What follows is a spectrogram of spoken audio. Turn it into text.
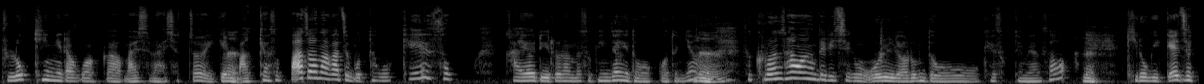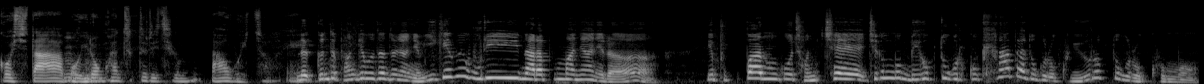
블로킹이라고 아까 말씀하셨죠. 이게 네. 막혀서 빠져나가지 못하고 계속 가열이 일어나면서 굉장히 더웠거든요. 네. 그래서 그런 상황들이 지금 올 여름도 계속되면서 네. 기록이 깨질 것이다. 뭐 음흠. 이런 관측들이 지금 나오고 있죠. 예. 네, 근데 방기문 단장님 이게 왜 우리나라뿐만이 아니라 이 북반구 전체 지금 뭐 미국도 그렇고 캐나다도 그렇고 유럽도 그렇고 뭐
